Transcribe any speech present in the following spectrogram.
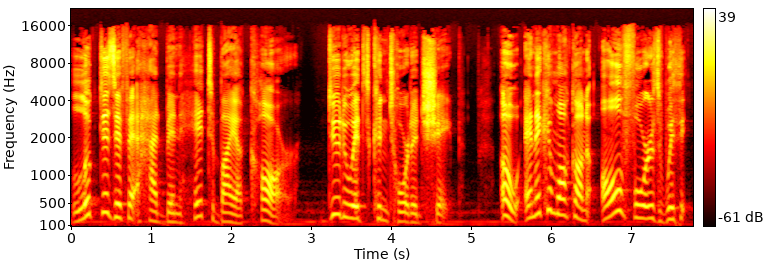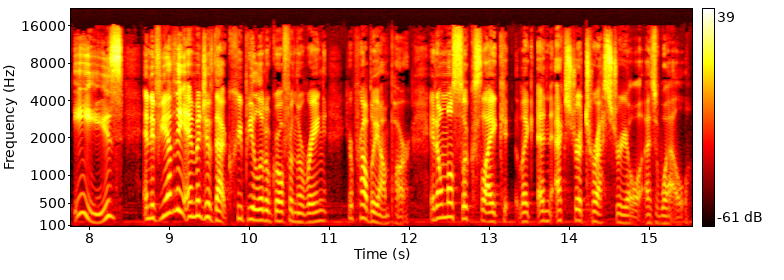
looked as if it had been hit by a car due to its contorted shape. Oh, and it can walk on all fours with ease. And if you have the image of that creepy little girl from the ring, you're probably on par. It almost looks like like an extraterrestrial as well.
